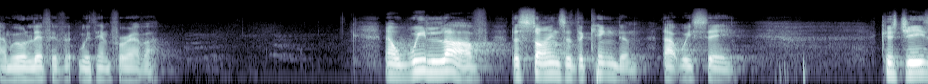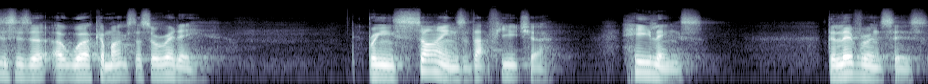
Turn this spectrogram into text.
and we'll live with him forever. Now, we love the signs of the kingdom that we see because Jesus is at work amongst us already, bringing signs of that future, healings deliverances,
